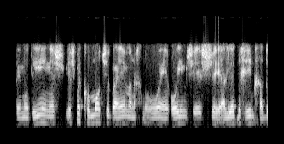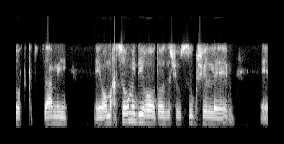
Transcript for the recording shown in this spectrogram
במודיעין, יש, יש מקומות שבהם אנחנו uh, רואים שיש עליות מחירים חדות כתוצאה מ... אה, או מחסור מדירות, או איזשהו סוג של... אה, אה,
